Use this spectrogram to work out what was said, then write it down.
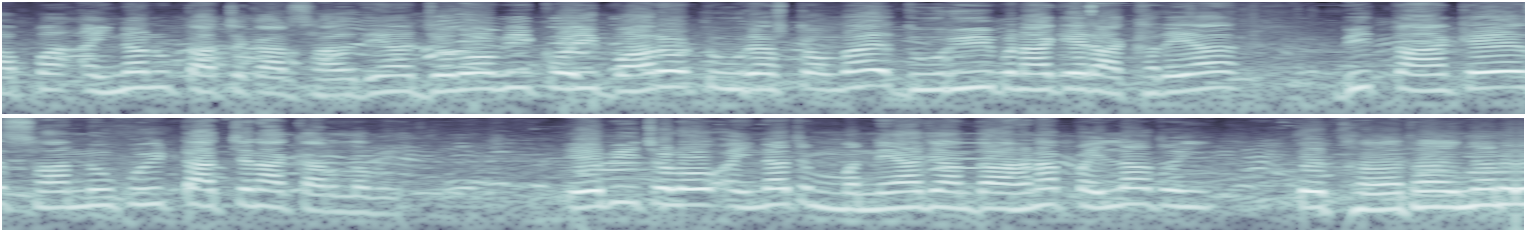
ਆਪਾਂ ਇਹਨਾਂ ਨੂੰ ਟੱਚ ਕਰ ਸਕਦੇ ਹਾਂ। ਜਦੋਂ ਵੀ ਕੋਈ ਬਾਹਰੋਂ ਟੂਰਿਸਟ ਆਉਂਦਾ ਇਹ ਦੂਰੀ ਵੀ ਬਣਾ ਕੇ ਰੱਖਦੇ ਆ ਵੀ ਤਾਂ ਕਿ ਸਾਨੂੰ ਕੋਈ ਟੱਚ ਨਾ ਕਰ ਲਵੇ। ਇਹ ਵੀ ਚਲੋ ਇਹਨਾਂ 'ਚ ਮੰਨਿਆ ਜਾਂਦਾ ਹਨਾ ਪਹਿਲਾਂ ਤੋਂ ਹੀ। ਤੇ ਥਾਂ ਥਾਂ ਇਹਨਾਂ ਨੇ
